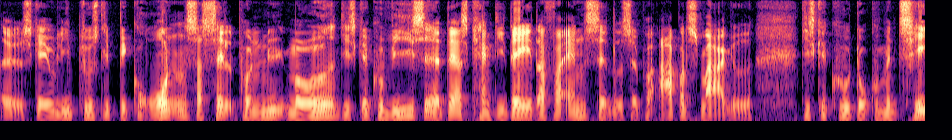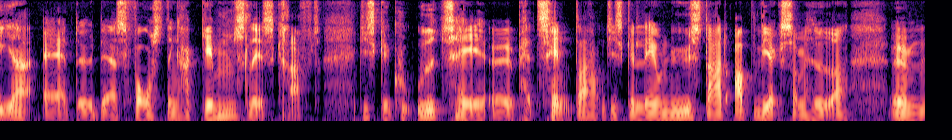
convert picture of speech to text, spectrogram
øh, skal jo lige pludselig begrunde sig selv på en ny måde. De skal kunne vise, at deres kandidater for ansættelse på arbejdsmarkedet, de skal kunne dokumentere, at øh, deres forskning har gennemslagskraft. De skal kunne udtage øh, patenter, de skal lave nye start-up virksomheder. øh,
